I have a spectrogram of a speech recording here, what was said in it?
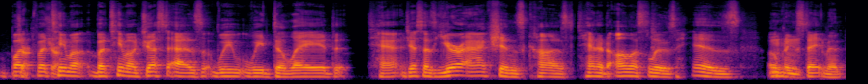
But Sure, but sure. Timo, but Timo, just as we we delayed, Tan, just as your actions caused Tanner to almost lose his opening Mhm. statement,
